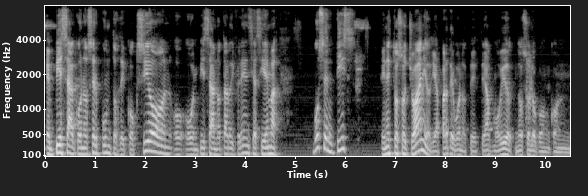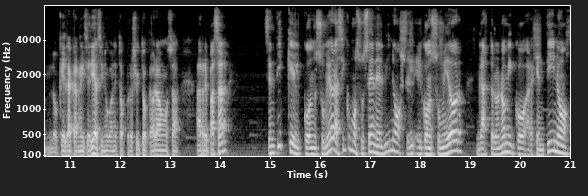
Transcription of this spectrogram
Empieza a conocer puntos de cocción o, empieza a notar diferencias y demás. ¿Vos sentís en estos ocho años, y aparte, bueno, te, has movido no solo con, lo que es la carnicería, sino con estos proyectos que ahora vamos a repasar, ¿Sentís que el consumidor, así como sucede en el vino, el, consumidor gastronómico argentino,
